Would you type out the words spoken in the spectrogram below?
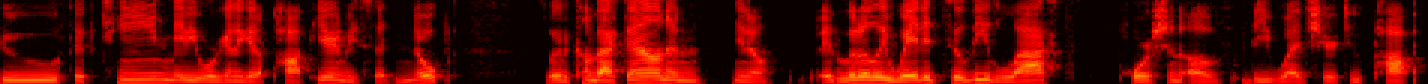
2.15. Maybe we're gonna get a pop here, and we said nope. So we're gonna come back down and you know, it literally waited till the last portion of the wedge here to pop.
